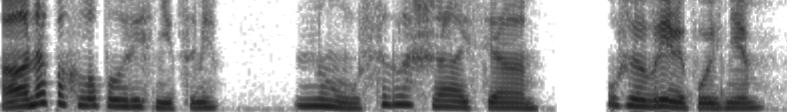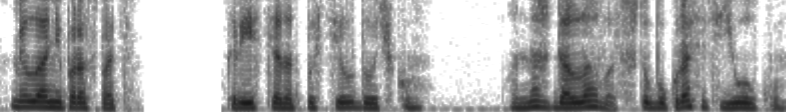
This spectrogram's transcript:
а она похлопала ресницами. «Ну, соглашайся. Уже время позднее. Мелани пора спать». Кристиан отпустил дочку. «Она ждала вас, чтобы украсить елку»,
